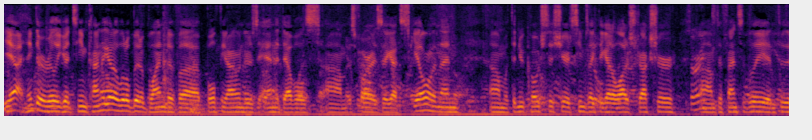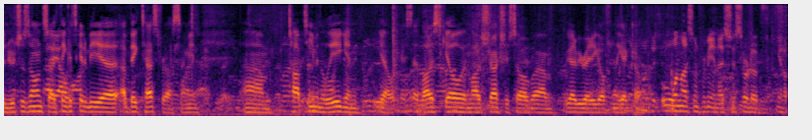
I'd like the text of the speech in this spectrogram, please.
Yeah, I think they're a really good team. Kind of got a little bit of blend of uh, both the Islanders and the Devils um, as far as they got skill, and then um, with the new coach this year, it seems like they got a lot of structure um, defensively and through the neutral zone. So I think it's going to be a, a, big test for us. I mean, um, top team in the league, and yeah, like I said, a lot of skill and a lot of structure. So um, we got to be ready to go from the get go. One last one for me, and that's just sort of you know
